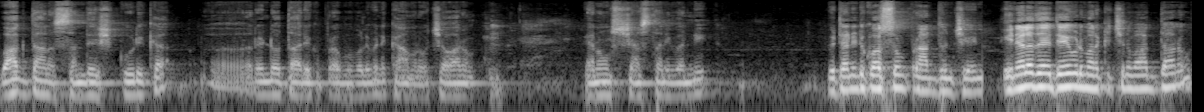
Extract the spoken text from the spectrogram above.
వాగ్దాన సందేశ్ కూడిక రెండో తారీఖు ప్రభు బలమైన కామన వచ్చే వారం అనౌన్స్ చేస్తాను ఇవన్నీ. వీటన్నిటి కోసం ప్రార్థన చేయండి. ఈ నెల దేవుడు మనకిచ్చిన వాగ్దానం.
